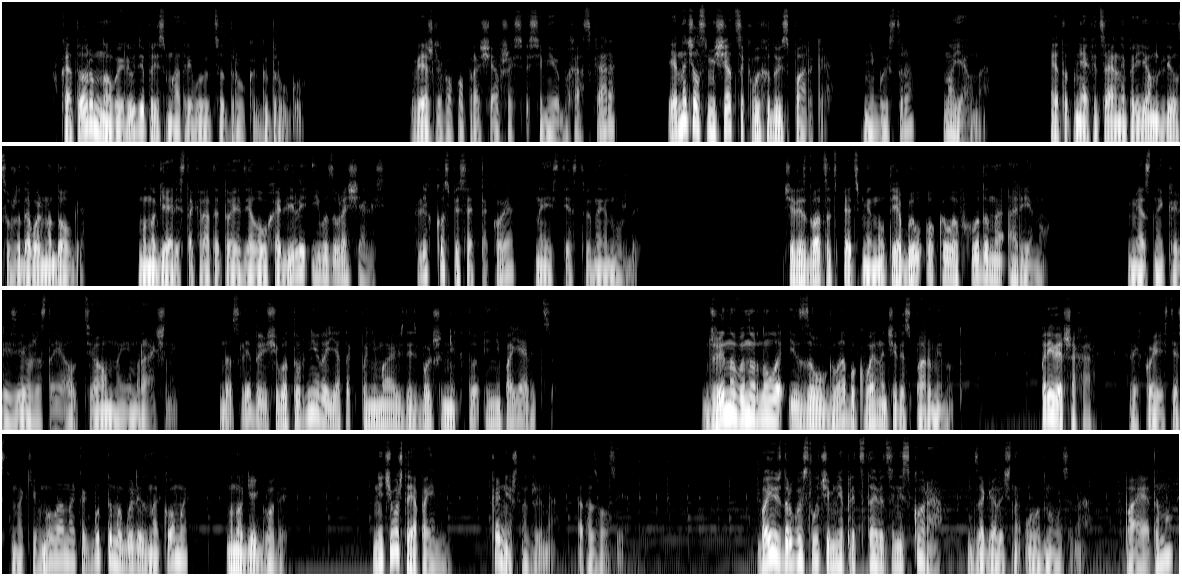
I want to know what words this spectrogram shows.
в котором новые люди присматриваются друг к другу. Вежливо попрощавшись с семьей Бхаскара, я начал смещаться к выходу из парка. Не быстро, но явно. Этот неофициальный прием длился уже довольно долго. Многие аристократы то и дело уходили и возвращались. Легко списать такое на естественные нужды. Через 25 минут я был около входа на арену. Местный колизей уже стоял темный и мрачный. До следующего турнира, я так понимаю, здесь больше никто и не появится. Джина вынырнула из-за угла буквально через пару минут. «Привет, Шахар!» Легко и естественно кивнула она, как будто мы были знакомы многие годы. «Ничего, что я по имени?» «Конечно, Джина», — отозвался я. «Боюсь, другой случай мне представится не скоро», — загадочно улыбнулась она. «Поэтому...»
